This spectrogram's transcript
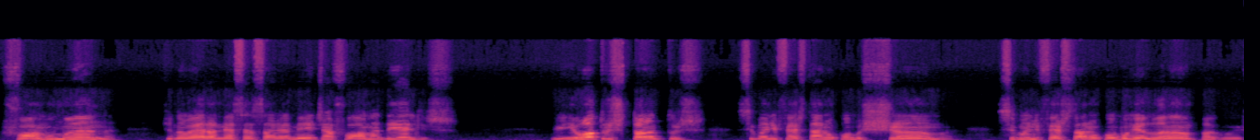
forma humana, que não era necessariamente a forma deles. E outros tantos se manifestaram como chama, se manifestaram como relâmpagos,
